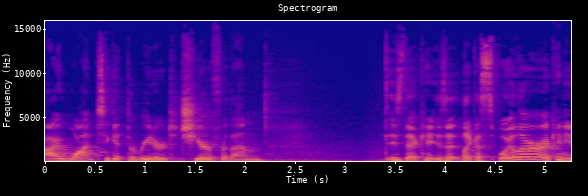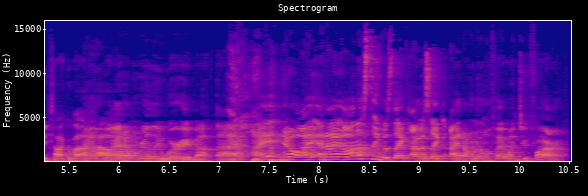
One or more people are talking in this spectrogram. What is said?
I want to get the reader to cheer for them? is that is it like a spoiler or can you talk about No, how I don't really worry about that. I no, I and I honestly was like, I was like, I don't know if I went too far.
